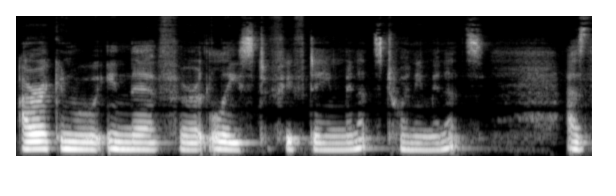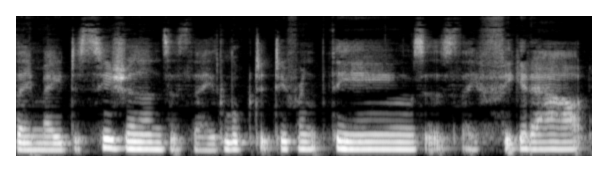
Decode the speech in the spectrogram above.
I reckon we were in there for at least 15 minutes, 20 minutes as they made decisions, as they looked at different things, as they figured out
